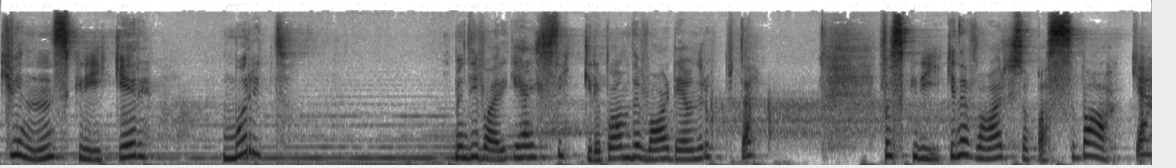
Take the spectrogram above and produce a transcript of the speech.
kvinnen skriker 'mord'. Men de var ikke helt sikre på om det var det hun ropte. For skrikene var såpass svake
